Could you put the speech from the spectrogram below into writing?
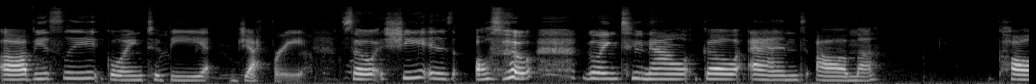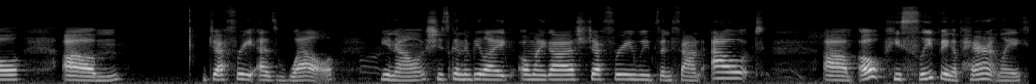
obviously going to be Jeffrey. So she is also going to now go and um, call um, Jeffrey as well. You know, she's going to be like, oh my gosh, Jeffrey, we've been found out. Um, oh, he's sleeping apparently.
